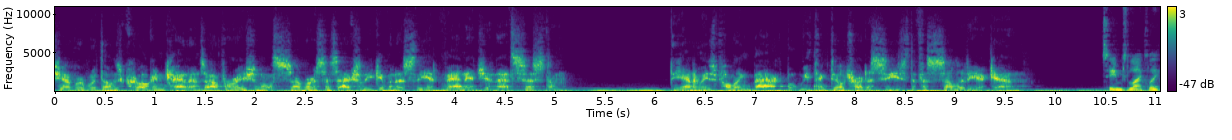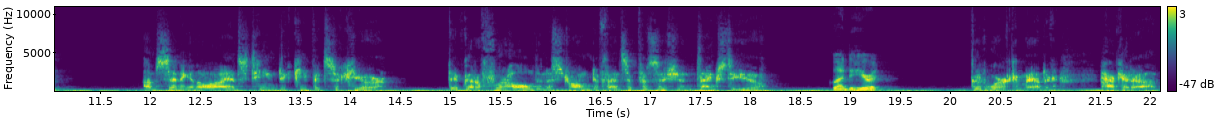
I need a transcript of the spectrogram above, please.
Shepard, with those Krogan cannons operational, Cerberus has actually given us the advantage in that system. The enemy's pulling back, but we think they'll try to seize the facility again. Seems likely. I'm sending an Alliance team to keep it secure. They've got a foothold in a strong defensive position, thanks to you. Glad to hear it. Good work, Commander. Hackett out.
